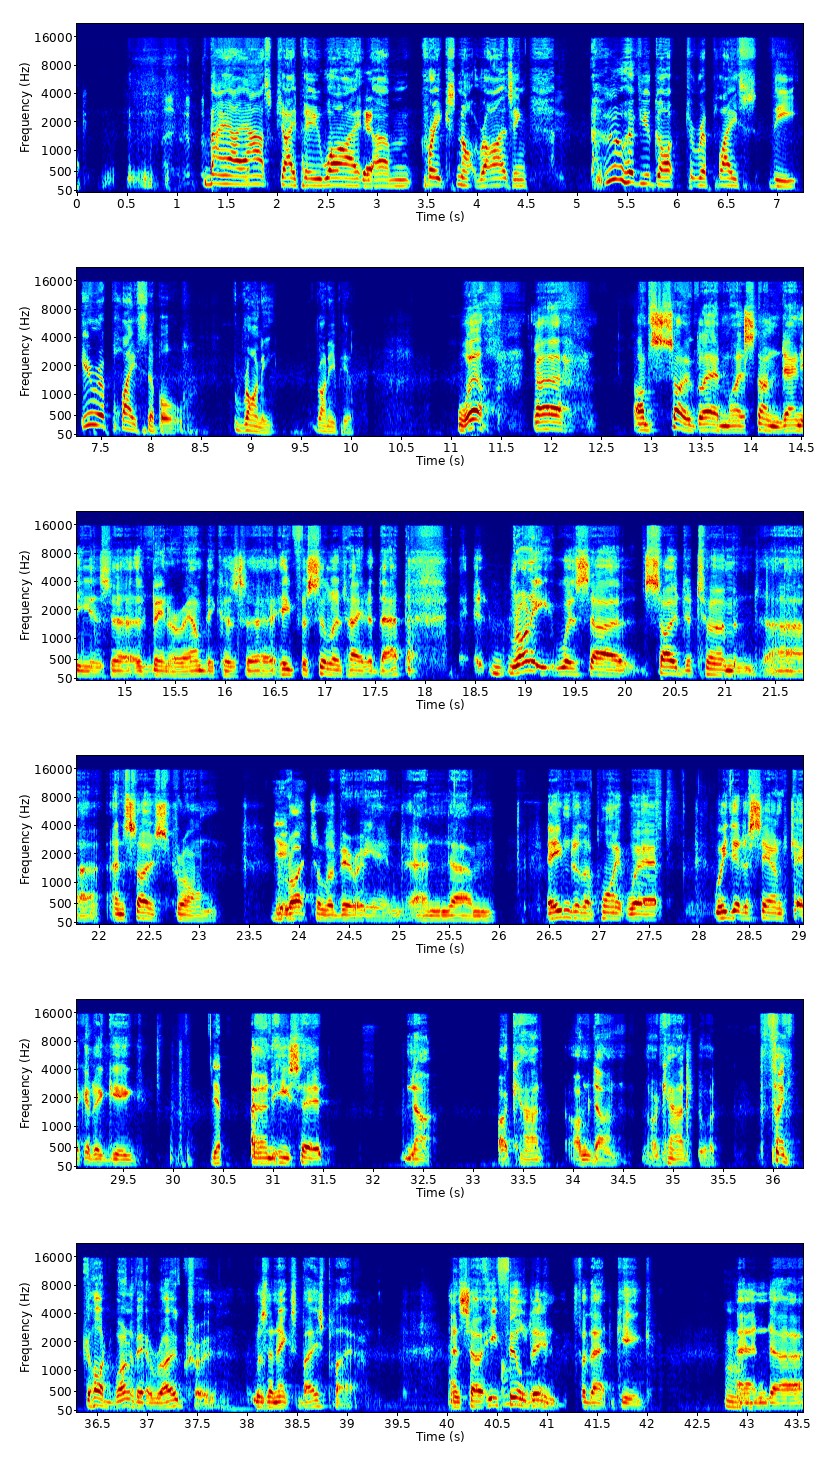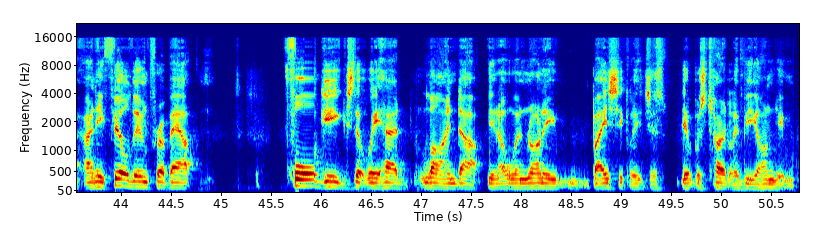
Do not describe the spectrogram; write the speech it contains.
May I ask, JP, why Yeah. um, Creek's not rising? Who have you got to replace the irreplaceable Ronnie, Ronnie Peel? Well, uh, I'm so glad my son Danny has, uh, has been around because uh, he facilitated that. Ronnie was uh, so determined uh, and so strong Yes. right till the very end. And um, even to the point where we did a sound check at a gig. And he said, No, I can't. I'm done. I can't do it. Thank God one of our road crew was an ex bass player. And so he filled in for that gig. And uh, and he filled in for about four gigs that we had lined up, you know, when Ronnie basically just, it was totally beyond him.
